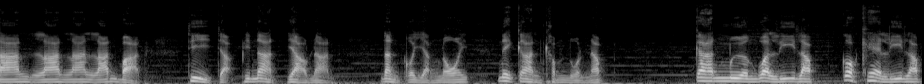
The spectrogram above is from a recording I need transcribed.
ล้านล้านล้านล้านบาท ที่จะพินาศยาวนาน นั่นก็อย่างน้อยในการคำนวณนับ การเมืองว่าลี้ลับก็แค่ลี้ลับ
